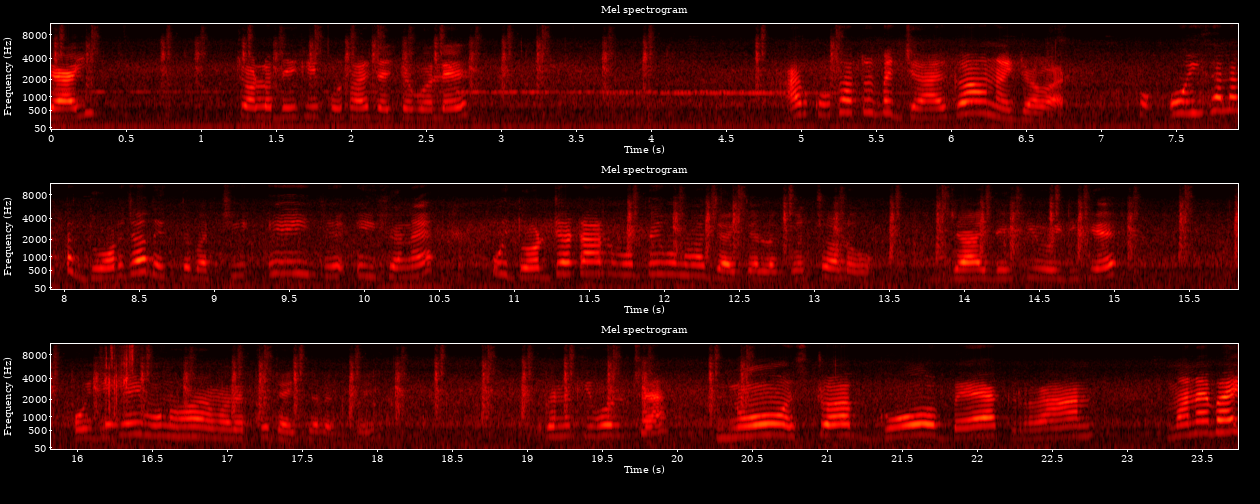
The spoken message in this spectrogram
যাই। চলো দেখি কোথায় যাইতে বলে। আর কোথাও তো জায়গাও নাই যাওয়ার। ওইখানে একটা দরজা দেখতে পাচ্ছি। এই যে এইখানে, ওই দরজাটার মধ্যেই মনে হয় যাইতে লাগবে। চলো যাই দেখি ওইদিকে। ওইদিকেই মনে হয় আমাদেরকে যাইতে লাগবে। এখানে কি বলছে? No stop go back run মানে ভাই,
